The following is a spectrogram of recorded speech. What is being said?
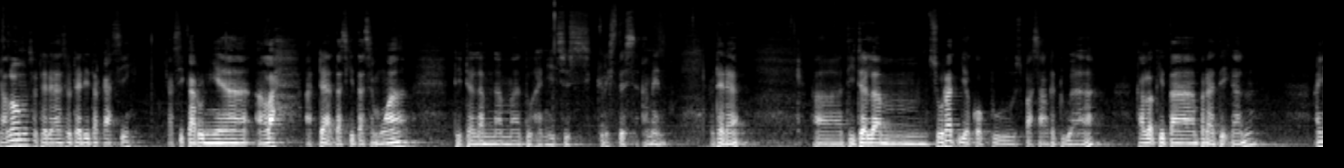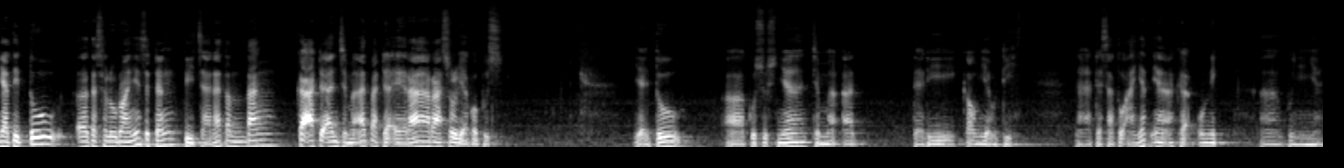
Shalom saudara-saudari terkasih. Kasih karunia Allah ada atas kita semua Di dalam nama Tuhan Yesus Kristus. Amin. Saudara uh, Di dalam surat Yakobus pasal kedua Kalau kita perhatikan Ayat itu uh, keseluruhannya sedang bicara tentang Keadaan jemaat pada era Rasul Yakobus Yaitu uh, khususnya jemaat dari kaum Yahudi. Nah, ada satu ayat yang agak unik uh, bunyinya.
